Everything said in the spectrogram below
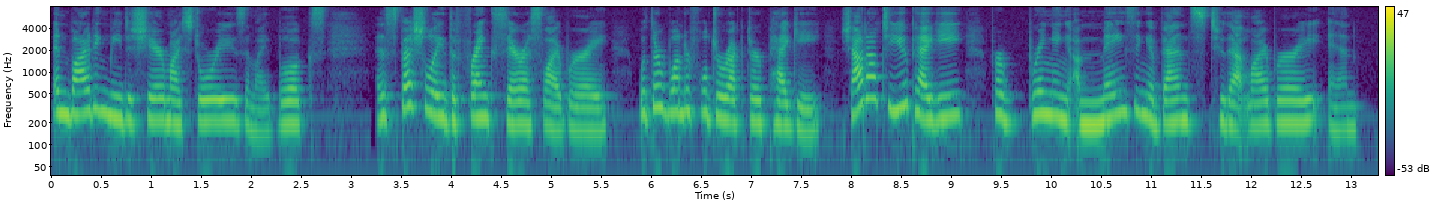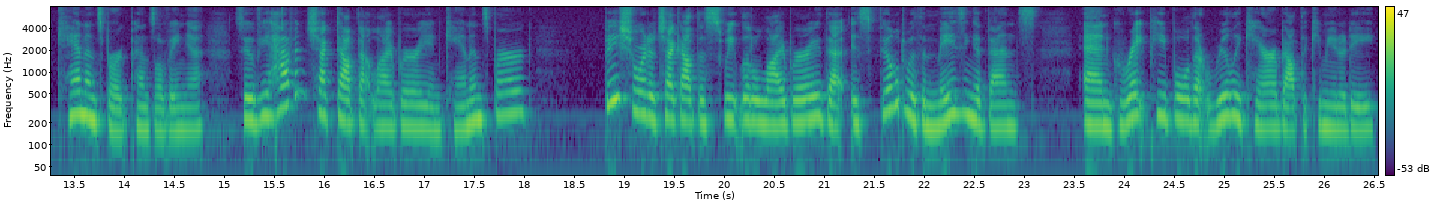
inviting me to share my stories and my books, especially the Frank Sarris Library with their wonderful director, Peggy. Shout out to you, Peggy, for bringing amazing events to that library in Canonsburg, Pennsylvania. So if you haven't checked out that library in Canonsburg, be sure to check out this sweet little library that is filled with amazing events and great people that really care about the community.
